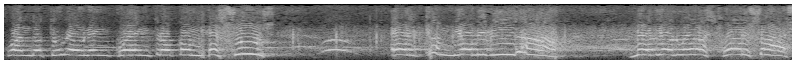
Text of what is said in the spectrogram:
cuando tuve un encuentro con Jesús, Él cambió mi vida, me dio nuevas fuerzas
